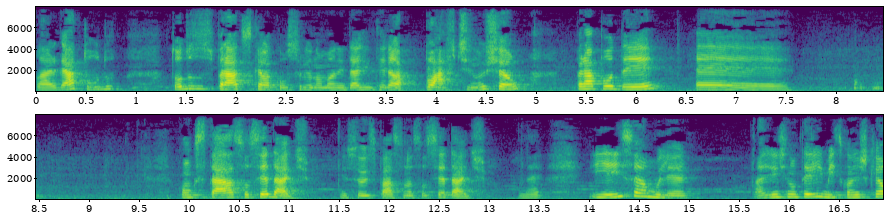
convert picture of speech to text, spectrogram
largar tudo, todos os pratos que ela construiu na humanidade inteira, ela plaft no chão, para poder é, conquistar a sociedade, o seu espaço na sociedade, né? E isso é a mulher. A gente não tem limites. Quando a gente quer,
